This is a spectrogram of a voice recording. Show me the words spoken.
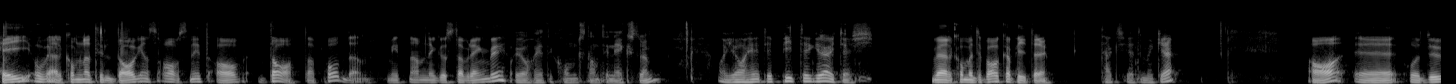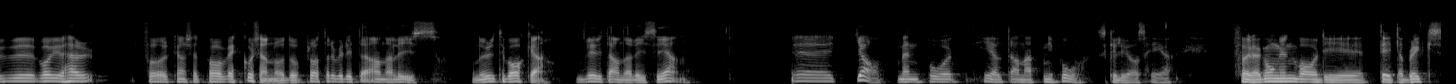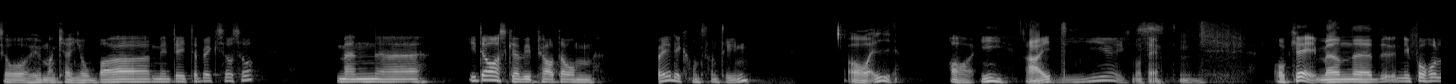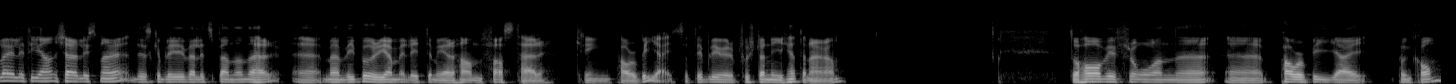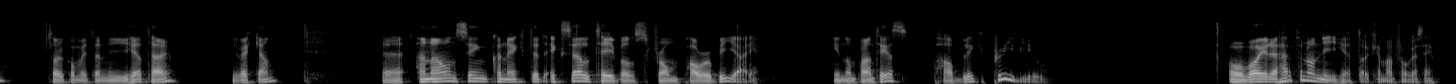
Hej och välkomna till dagens avsnitt av Datapodden. Mitt namn är Gustav Rengby. Och jag heter Konstantin Ekström. Och jag heter Peter Greuters. Välkommen tillbaka Peter. Tack så jättemycket. Ja, eh, och du var ju här för kanske ett par veckor sedan och då pratade vi lite analys. Och nu är du tillbaka. Det blir lite analys igen. Eh, ja, men på ett helt annat nivå skulle jag säga. Förra gången var det Databricks och hur man kan jobba med Databricks och så. Men uh, idag ska vi prata om, vad är det Konstantin? AI. AI. Right. Yes. Mm. Okej, okay, men uh, ni får hålla er lite grann kära lyssnare. Det ska bli väldigt spännande här. Uh, men vi börjar med lite mer handfast här kring Power BI. Så det blir första nyheten här. Då. Då har vi från eh, powerbi.com så har det kommit en nyhet här i veckan. Eh, announcing connected Excel tables from Power BI. Inom parentes public preview. Och vad är det här för någon nyhet då kan man fråga sig?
